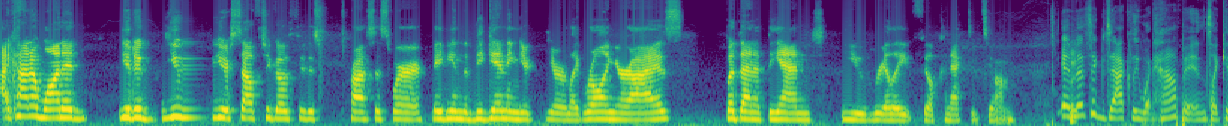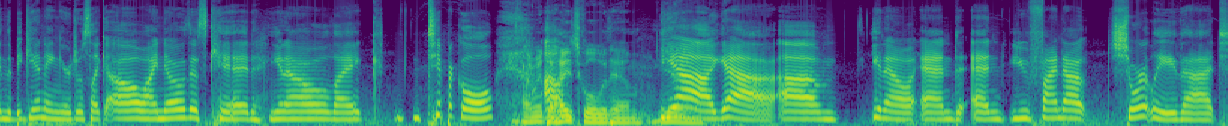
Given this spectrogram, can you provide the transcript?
I kind of wanted you to you yourself to go through this process where maybe in the beginning you're you're like rolling your eyes, but then at the end you really feel connected to him. And But- that's exactly what happens. Like in the beginning, you're just like, oh, I know this kid, you know, like typical. I went to Um, high school with him. Yeah, yeah. Um, you know, and and you find out shortly that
